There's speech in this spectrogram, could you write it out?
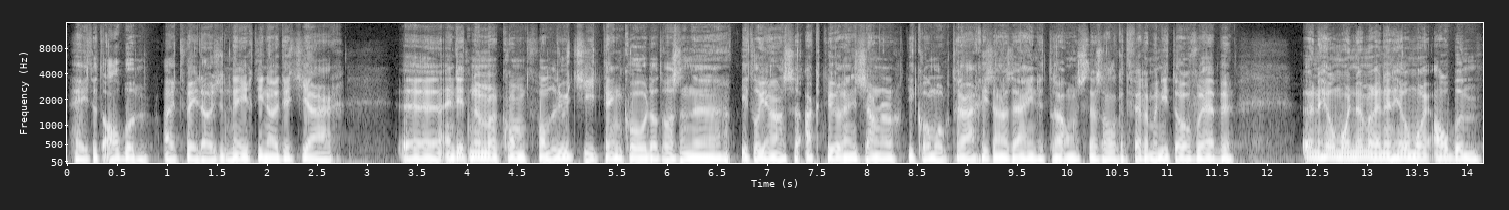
heet het album uit 2019, uit dit jaar... Uh, en dit nummer komt van Luigi Tenco. Dat was een uh, Italiaanse acteur en zanger. Die kwam ook tragisch aan zijn einde trouwens. Daar zal ik het verder maar niet over hebben. Een heel mooi nummer en een heel mooi album.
